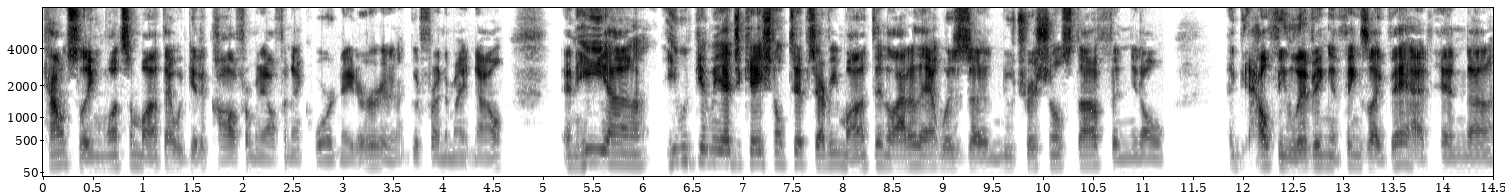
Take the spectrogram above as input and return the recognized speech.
counseling once a month. I would get a call from an AlphaNet coordinator, a good friend of mine now, and he uh, he would give me educational tips every month, and a lot of that was uh, nutritional stuff and you know healthy living and things like that. And uh,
